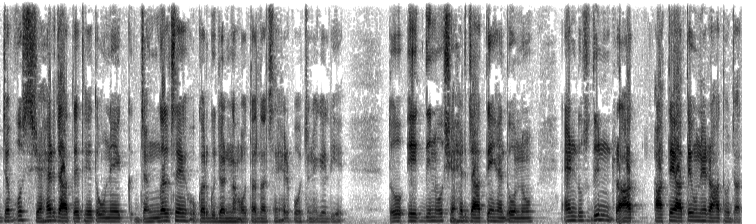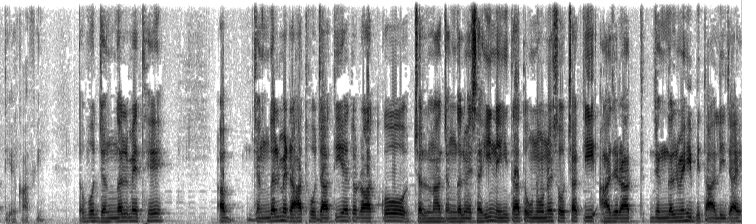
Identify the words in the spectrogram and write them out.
जब वो शहर जाते थे तो उन्हें एक जंगल से होकर गुजरना होता था शहर पहुँचने के लिए। तो एक दिन वो शहर जाते हैं दोनों एंड उस दिन रात आते आते उन्हें रात हो जाती है काफ़ी। तो वो जंगल में थे। अब जंगल में रात हो जाती है तो रात को चलना जंगल में सही नहीं था तो उन्होंने सोचा कि आज रात जंगल में ही बिता ली जाए।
